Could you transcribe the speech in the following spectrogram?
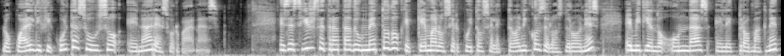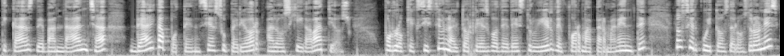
lo cual dificulta su uso en áreas urbanas. Es decir, se trata de un método que quema los circuitos electrónicos de los drones, emitiendo ondas electromagnéticas de banda ancha de alta potencia superior a los gigavatios, por lo que existe un alto riesgo de destruir de forma permanente los circuitos de los drones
